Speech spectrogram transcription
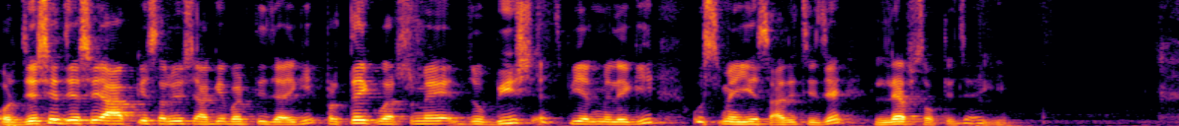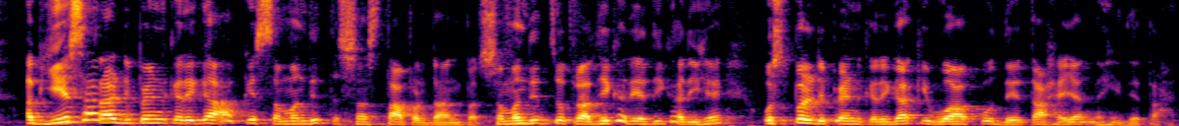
और जैसे जैसे आपकी सर्विस आगे बढ़ती जाएगी, प्रत्येक वर्ष में जो बीस एच मिलेगी, उसमें ये सारी चीज़ें लैप्स होती जाएगी। अब ये सारा डिपेंड करेगा आपके संबंधित संस्था प्रदान पर। संबंधित जो प्राधिकारी अधिकारी है, उस पर डिपेंड करेगा कि वो आपको देता है या नहीं देता है।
